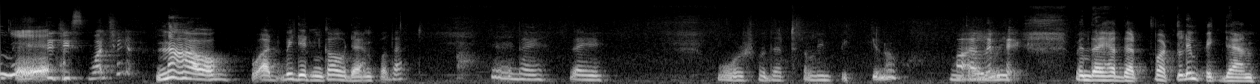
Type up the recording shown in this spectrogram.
Yeah. Did you watch it? No, we didn't go down for that. Yeah, they they wore for that Olympic, you know. Oh, Olympic. when they had that what Olympic then.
